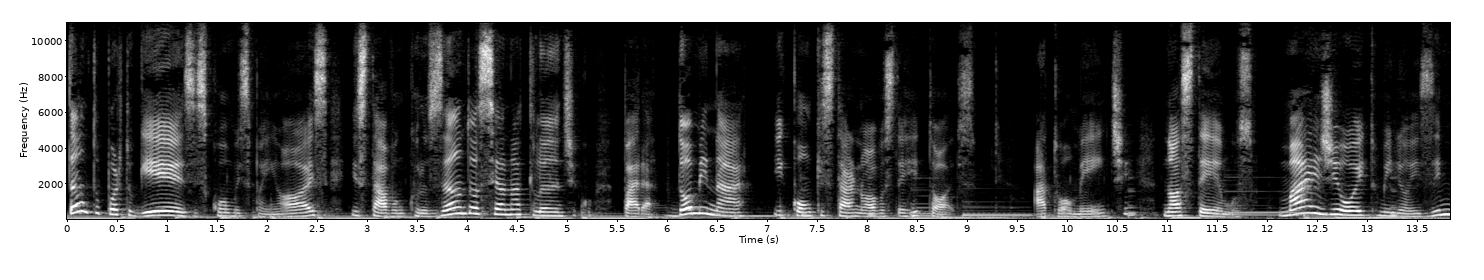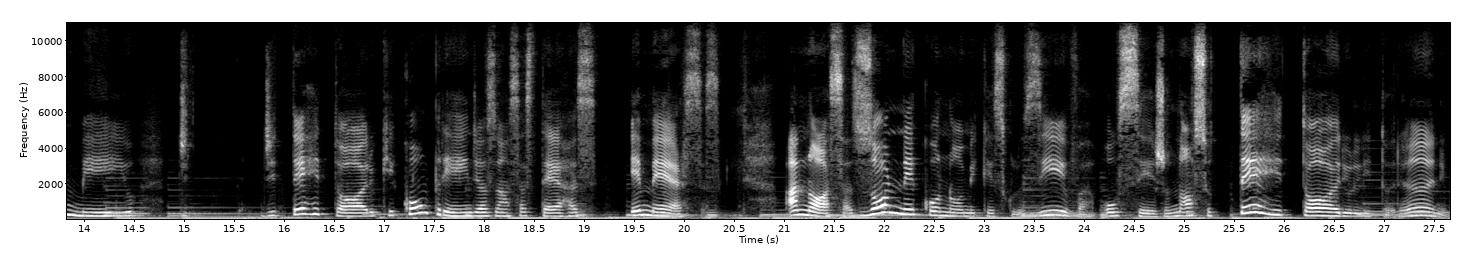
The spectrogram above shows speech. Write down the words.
tanto portugueses como espanhóis estavam cruzando o Oceano Atlântico para dominar e conquistar novos territórios. Atualmente, nós temos mais de 8 milhões e meio de, de território que compreende as nossas terras emersas. A nossa zona econômica exclusiva, ou seja, o nosso território litorâneo,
